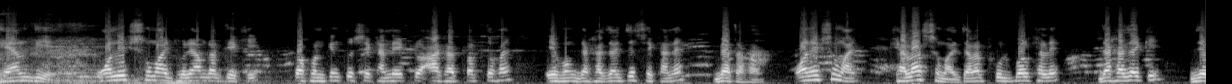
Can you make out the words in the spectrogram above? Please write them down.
ধ্যান দিয়ে অনেক সময় ধরে আমরা দেখি, তখন কিন্তু সেখানে একটু আঘাতপ্রাপ্ত হয় এবং দেখা যায় যে সেখানে ব্যথা হয়। অনেক সময়, খেলার সময় যারা ফুটবল খেলে, দেখা যায় কি যে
